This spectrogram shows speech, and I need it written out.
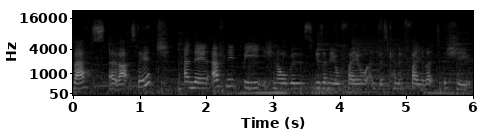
this at that stage. And then if need be, you can always use a nail file and just kind of file it to the shape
